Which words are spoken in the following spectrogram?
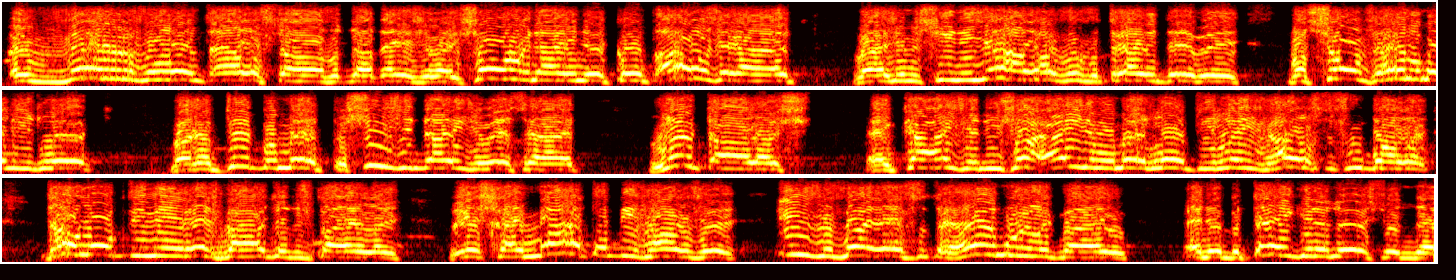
een wervelend elftal. Dat SJW zo in einde komt alles eruit. Waar ze misschien een jaar lang voor getraind hebben. Wat soms helemaal niet lukt. Maar op dit moment, precies in deze wedstrijd, lukt alles. En Keizer, die ene moment loopt hij links de voetballer. Dan loopt hij weer rechts buiten de speler. Er is geen maat op die gozer. IVV heeft het er heel moeilijk mee. En dat betekent dus een, uh,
